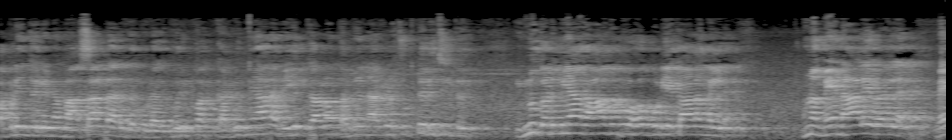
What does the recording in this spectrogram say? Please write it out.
அப்படின்னு சொல்லி நம்ம அசால்ட்டா இருக்கக்கூடாது. குறிப்பா கடுமையான வெயில் காலம் தமிழ்நாட்டில் சுட்டு எரிச்சுக்கிட்டு இருக்கு. இன்னும் கடுமையாக ஆகும் போகக்கூடிய காலங்களில். இன்னும் மே நாளே வரல. மே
